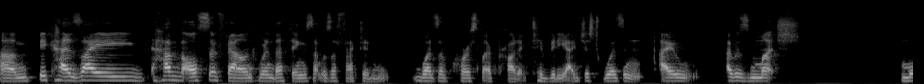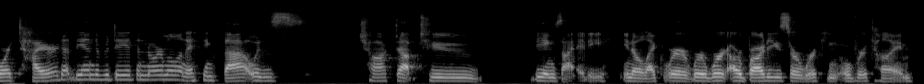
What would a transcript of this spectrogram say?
um, because I have also found one of the things that was affected was, of course, my productivity. I just wasn't. I I was much more tired at the end of a day than normal, and I think that was chalked up to the anxiety. You know, like we're we're, we're our bodies are working overtime,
